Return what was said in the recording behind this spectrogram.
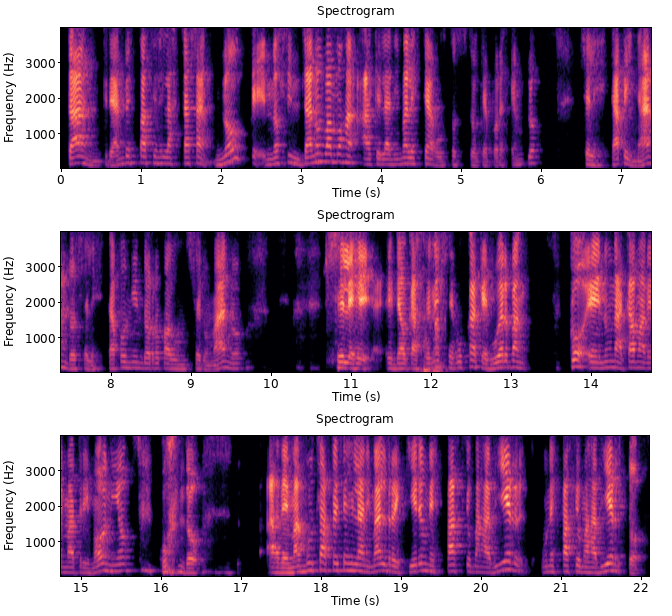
están creando espacios en las casas, no, que no, ya no vamos a, que el animal esté a gusto, sino que, por ejemplo, se les está peinando, se les está poniendo ropa de un ser humano, se les, en ocasiones se busca que duerman en una cama de matrimonio, cuando además muchas veces el animal requiere un espacio más abierto, un espacio más abierto,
